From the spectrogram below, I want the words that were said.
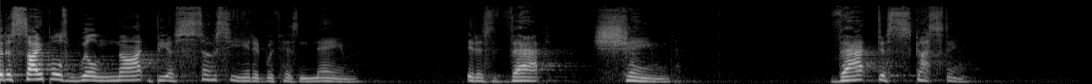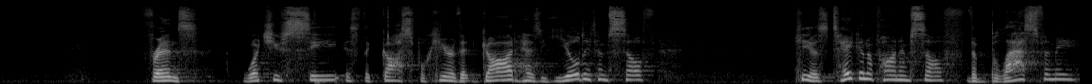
The disciples will not be associated with his name. It is that shamed, that disgusting. Friends, what you see is the gospel here that God has yielded himself. He has taken upon himself the blasphemy.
